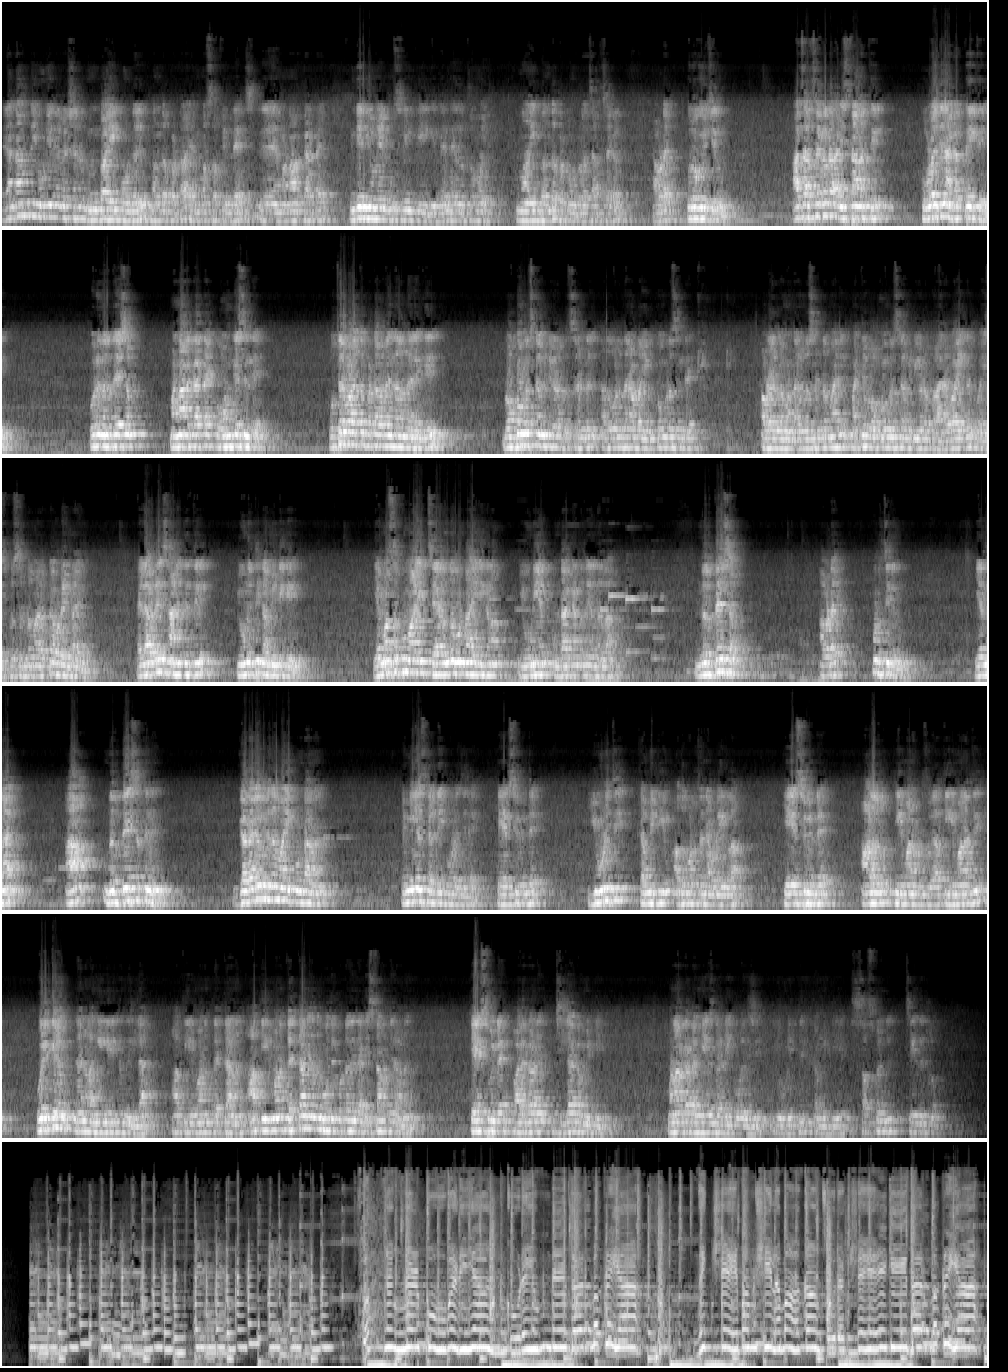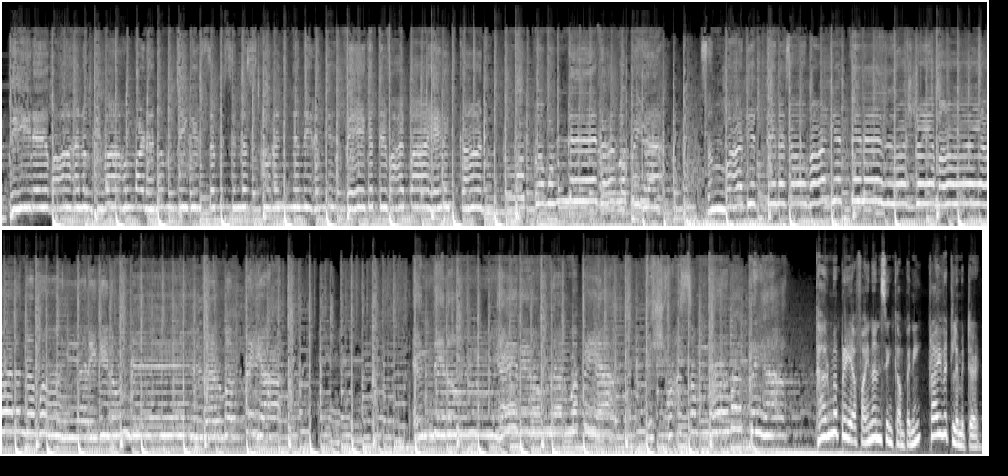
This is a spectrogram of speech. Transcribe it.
രണ്ടാമത്തെ യൂണിയൻ ഇലക്ഷന് മുൻപായി കൊണ്ട് ബന്ധപ്പെട്ട എം എസ് എഫിന്റെ മണ്ണാർക്കാട്ടെ ഇന്ത്യൻ യൂണിയൻ മുസ്ലിം ലീഗിന്റെ നേതൃത്വവുമായി ബന്ധപ്പെട്ടുകൊണ്ടുള്ള ചർച്ചകൾ അവിടെ പുരോഗമിച്ചിരുന്നു. ആ ചർച്ചകളുടെ അടിസ്ഥാനത്തിൽ കോളേജിനകത്തേക്ക് ഒരു നിർദ്ദേശം മണ്ണാർക്കാട്ടെ കോൺഗ്രസിന്റെ ഉത്തരവാദിത്തപ്പെട്ടവർ എന്ന നിലയ്ക്ക് ബ്ലോക്ക് കോൺഗ്രസ് കമ്മിറ്റിയുടെ പ്രസിഡന്റ് അതുപോലെ തന്നെ അവിടെ യൂത്ത് കോൺഗ്രസിന്റെ അവിടെയുള്ള മണ്ഡലം പ്രസിഡന്റുമാർ മറ്റ് ബ്ലോക്ക് കോൺഗ്രസ് കമ്മിറ്റിയുടെ ഭാരവാഹികൾ വൈസ് പ്രസിഡന്റുമാരൊക്കെ അവിടെ ഉണ്ടായിരുന്നു. എല്ലാവരുടെയും സാന്നിധ്യത്തിൽ യൂണിറ്റി കമ്മിറ്റിക്ക് എം എസ് എഫുമായി ചേർന്നുകൊണ്ടായിരിക്കണം യൂണിയൻ ഉണ്ടാക്കേണ്ടത് എന്നുള്ള നിർദ്ദേശം അവിടെ കൊടുത്തിരുന്നു. എന്നാൽ ആ നിർദ്ദേശത്തിന് ഘടകവിരുദ്ധമായി കൊണ്ടാണ് M E S L D കോളേജിലെ കെ എസ് യുവിന്റെ യൂണിറ്റ് കമ്മിറ്റിയും അതുപോലെ തന്നെ അവിടെയുള്ള കെ എസ് യുവിന്റെ തീരുമാനമെടുത്തു ആ തീരുമാനത്തിൽ ഒരിക്കലും ഞങ്ങൾ അംഗീകരിക്കുന്നില്ല. ആ തീരുമാനം തെറ്റാണ്. ആ തീരുമാനം തെറ്റാണ് എന്ന് ബോധ്യപ്പെട്ടതിന്റെ അടിസ്ഥാനത്തിലാണ് കെ എസ് യുവിന്റെ പാലക്കാട് ജില്ലാ committee Mannarkkad M E S L D college unit കമ്മിറ്റിയെ സസ്പെൻഡ് ചെയ്തിട്ടുള്ളത്. ധർമ്മപ്രിയ. शीलमाकां सुरक्षये गी Dharmapriya धीरवाहनं Dharmapriya financing company private limited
